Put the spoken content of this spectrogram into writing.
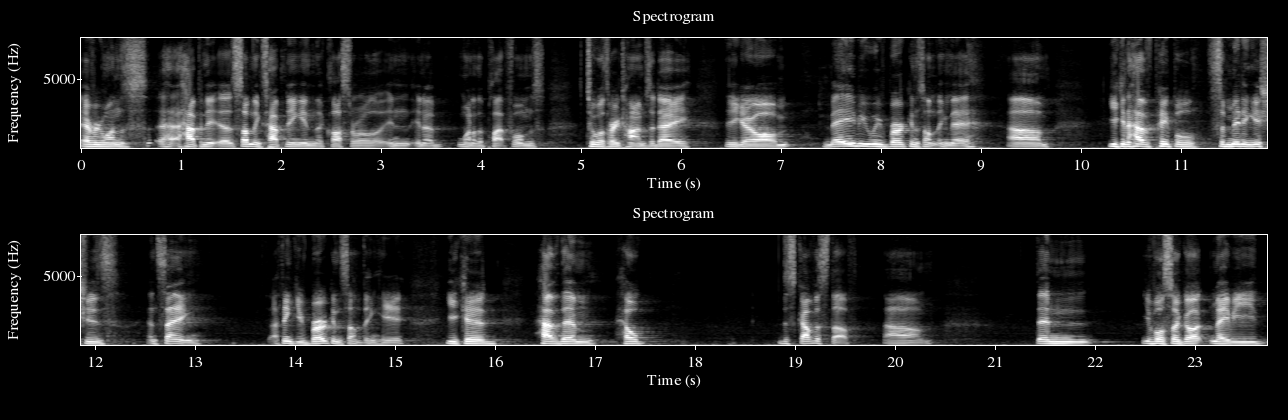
everyone's happening, uh, something's happening in the cluster or in, in a, one of the platforms two or three times a day, then you go, oh, maybe we've broken something there. Um, you can have people submitting issues and saying, I think you've broken something here, you could have them help discover stuff. Um, then you've also got maybe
